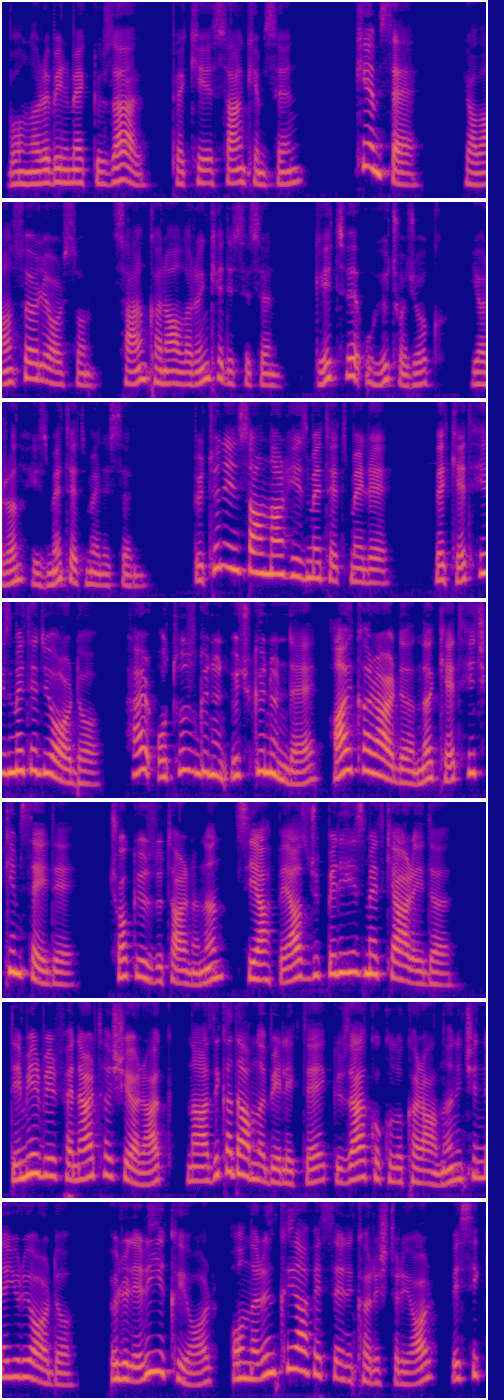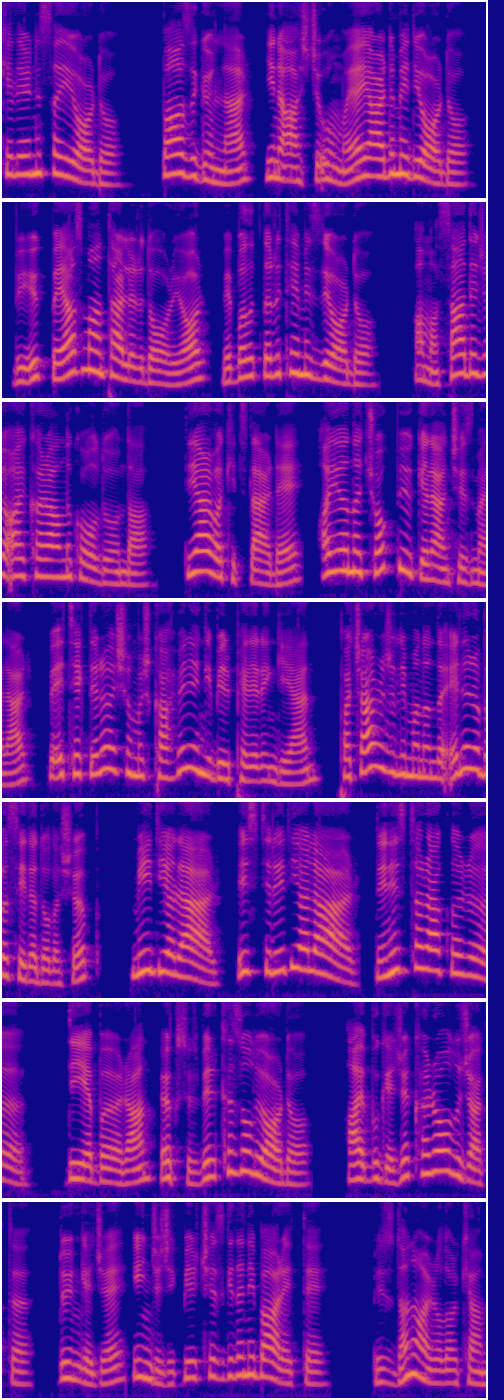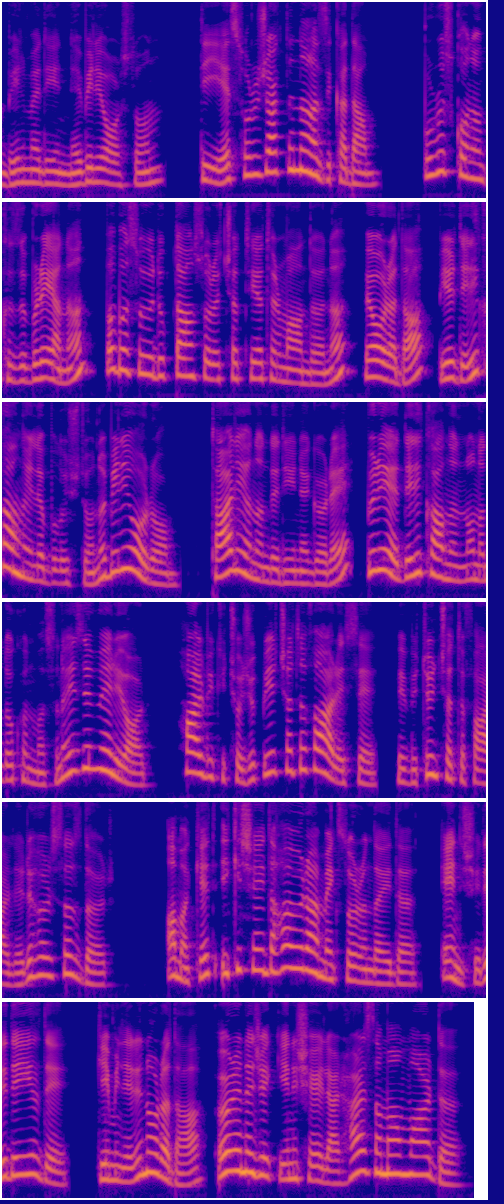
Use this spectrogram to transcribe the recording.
Bunları bilmek güzel. Peki sen kimsin? Kimse. Yalan söylüyorsun. Sen kanalların kedisisin. Git ve uyu çocuk. Yarın hizmet etmelisin. Bütün insanlar hizmet etmeli. Ve hizmet ediyordu. Her 30 günün 3 gününde ay karardığında Ket hiç kimseydi. Çok yüzlü tanrının siyah beyaz cübbeli hizmetkarıydı. Demir bir fener taşıyarak nazik adamla birlikte güzel kokulu karanlığın içinde yürüyordu. Ölüleri yıkıyor, onların kıyafetlerini karıştırıyor ve sikkelerini sayıyordu. Bazı günler yine aşçı Umma'ya yardım ediyordu. Büyük beyaz mantarları doğuruyor ve balıkları temizliyordu. ama sadece ay karanlık olduğunda. Diğer vakitlerde ayağına çok büyük gelen çizmeler ve etekleri aşılmış kahverengi bir pelerin giyen, Paçavracı limanında el arabasıyla dolaşıp midyeler, istiridyeler, deniz tarakları diye bağıran öksüz bir kız oluyordu. Ay bu gece kara olacaktı. Dün gece incecik bir çizgiden ibaretti. Bizden ayrılırken bilmediğin ne biliyorsun? diye soracaktı nazik adam. Brusco'nun kızı Brian'ın babası uyuduktan sonra çatıya tırmandığını ve orada bir delikanlıyla buluştuğunu biliyorum. Talia'nın dediğine göre Bria delikanlının ona dokunmasına izin veriyor. Halbuki çocuk bir çatı faresi ve bütün çatı fareleri hırsızdır. Ama Cat iki şey daha öğrenmek zorundaydı. Endişeli değildi. Gemilerin orada öğrenecek yeni şeyler her zaman vardı.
